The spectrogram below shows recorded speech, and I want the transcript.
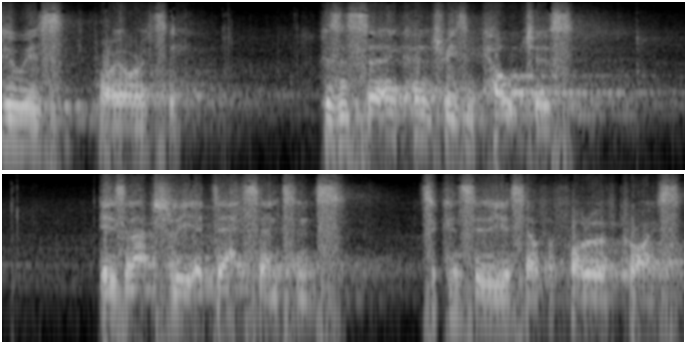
Who is priority? Because in certain countries and cultures, it is actually a death sentence to consider yourself a follower of Christ.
